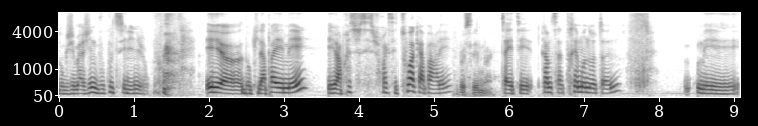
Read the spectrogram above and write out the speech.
Donc j'imagine beaucoup de Céline Dion. Et euh, donc il n'a pas aimé. Et après, je crois que c'est toi qui as parlé. C'est possible, ouais. Tu as été comme ça, très monotone. Mais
